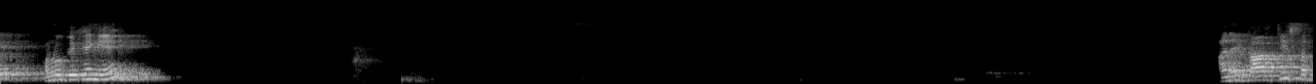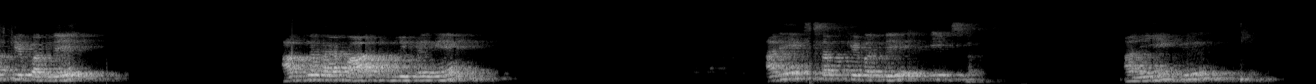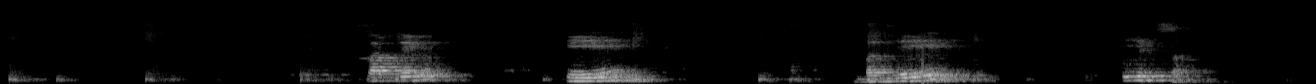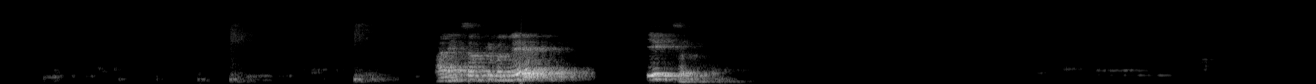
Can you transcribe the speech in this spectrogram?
हम लोग देखेंगे। अनेकार्थी शब्द के बदले अब जो है बात हम लिखेंगे, अनेक शब्द के बदले एक शब्द अनेक शब्द के बदले एक शब्द अनेक शब्द के बदले एक शब्द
